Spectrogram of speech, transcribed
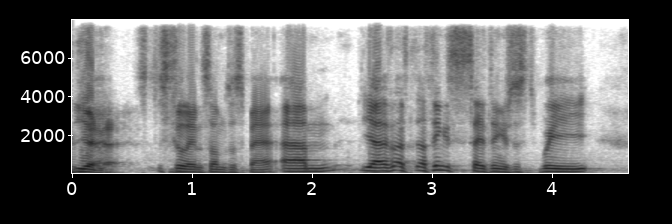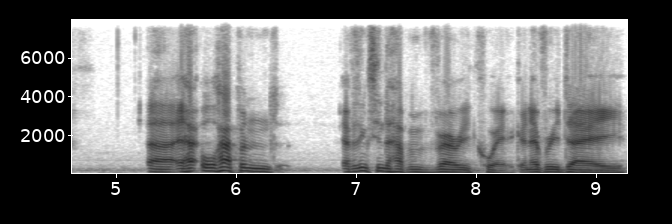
Yeah. still in some despair. Um, yeah, I, I think it's the same thing. It's just we, uh, it all happened. Everything seemed to happen very quick, and every day,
